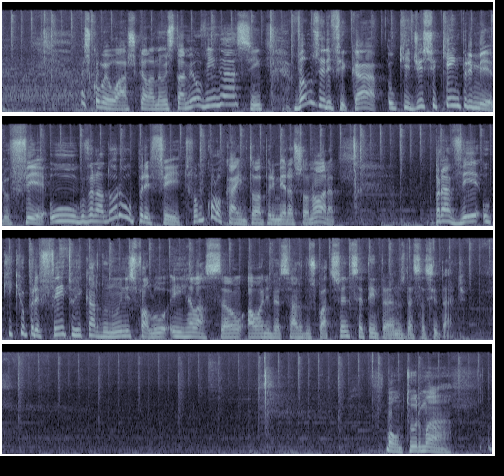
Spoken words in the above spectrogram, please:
Mas como eu acho que ela não está me ouvindo, é assim. Vamos verificar o que disse quem primeiro, Fê, o governador ou o prefeito? Vamos colocar então a primeira sonora para ver o que, que o prefeito Ricardo Nunes falou em relação ao aniversário dos 470 anos dessa cidade. Bom, turma,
